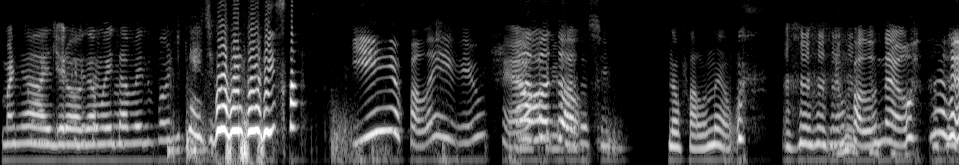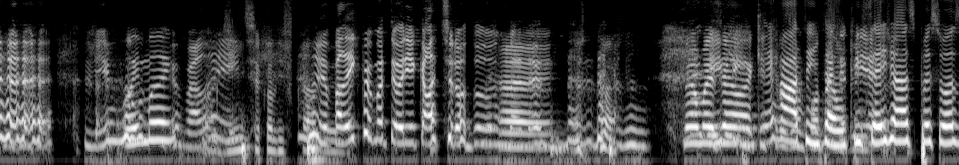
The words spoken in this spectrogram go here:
Mas como é Ai, que é? Eu queria droga, a mãe tá vendo podcast. Ela mandou isso. Ih, eu falei, viu? É Ela botou. assim. Não falo, não. Não falou não. Viu? Oi, mãe. Eu falei. Audiência qualificada. Eu falei que foi uma teoria que ela tirou do. da- É. da- da- Não, mas Enfim, é que Errata, não pode então. Que seja as pessoas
